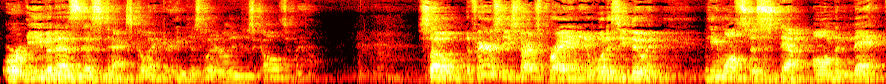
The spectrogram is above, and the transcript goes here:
or even as this tax collector. He just literally just calls him out. So the Pharisee starts praying, and what is he doing? He wants to step on the neck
